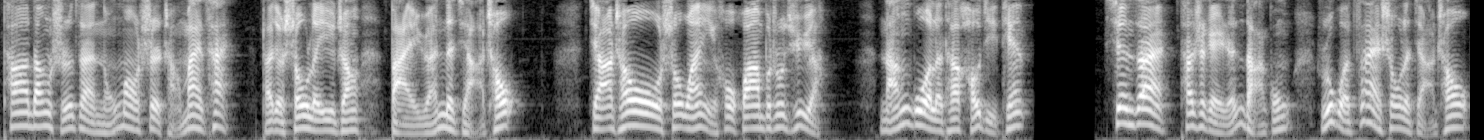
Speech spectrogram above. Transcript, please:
他当时在农贸市场卖菜，他就收了一张百元的假钞。假钞收完以后花不出去呀，难过了他好几天。现在他是给人打工，如果再收了假钞，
